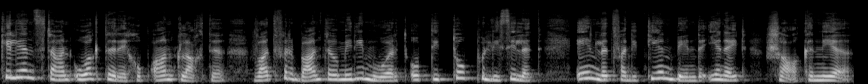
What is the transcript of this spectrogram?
Killian staan ook tereg op aanklagte wat verband hou met die moord op die top polisielid en lid van die teenbende eenheid Shalkene.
